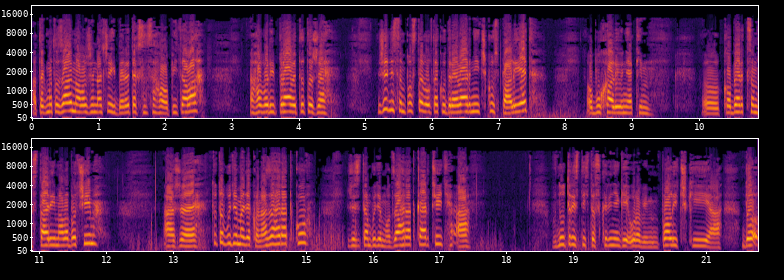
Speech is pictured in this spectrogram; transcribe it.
A tak ma to zaujímalo, že na čo ich bere, tak som sa ho opýtala. A hovorí práve toto, že že som postavil takú drevárničku z paliet, obúchali ju nejakým e, kobercom starým alebo čím. A že toto bude mať ako na záhradku, že si tam bude môcť zahradkarčiť a vnútri z týchto skriniek jej urobím poličky a do, e,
